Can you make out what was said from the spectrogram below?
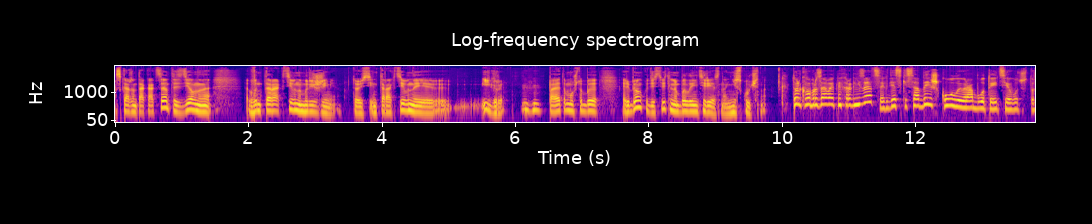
скажем так, акценты сделаны в интерактивном режиме, то есть интерактивные игры. Угу. Поэтому, чтобы ребенку действительно было интересно, не скучно. Только в образовательных организациях, детские сады, школы работаете, вот что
